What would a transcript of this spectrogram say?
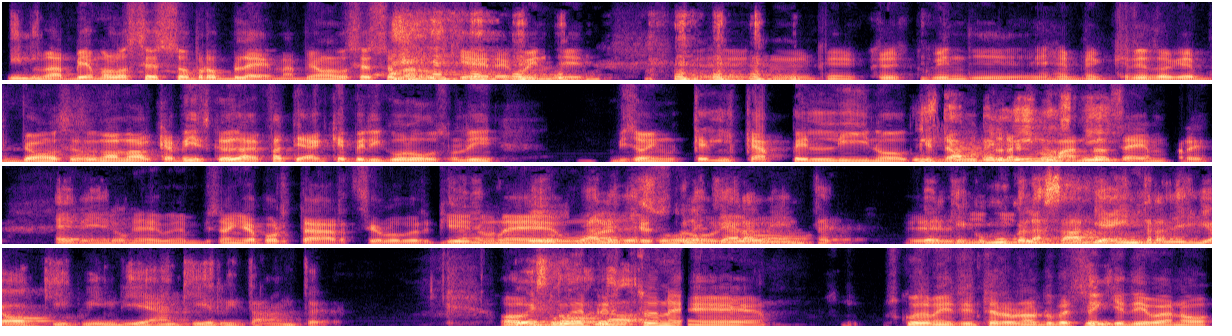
Dimmi. Abbiamo lo stesso problema, abbiamo lo stesso parrucchiere, quindi, eh, quindi eh, credo che abbiamo lo stesso... No, no, capisco, no, infatti è anche pericoloso, lì bisogna il cappellino il che Davuto raccomanda sì, sempre, è vero. Eh, bisogna portarselo perché bisogna non è un accessorio... chiaramente, eh, perché comunque di, la sabbia entra negli occhi, quindi è anche irritante. Oh, Questo, due persone... No. Scusami, ti interrompo, due persone sì. chiedevano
